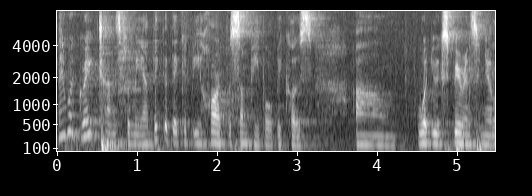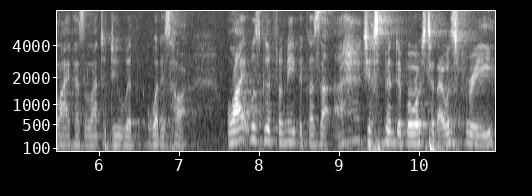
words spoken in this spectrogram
They were great times for me. I think that they could be hard for some people because um, what you experience in your life has a lot to do with what is hard. Why it was good for me because I, I had just been divorced and I was free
